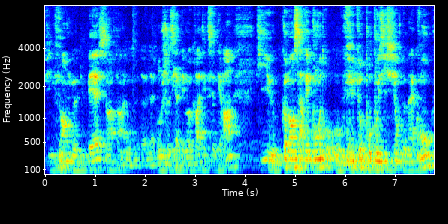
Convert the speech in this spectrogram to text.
think du PS, hein, enfin de la gauche social-démocrate, etc., qui euh, commence à répondre aux futures propositions de Macron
